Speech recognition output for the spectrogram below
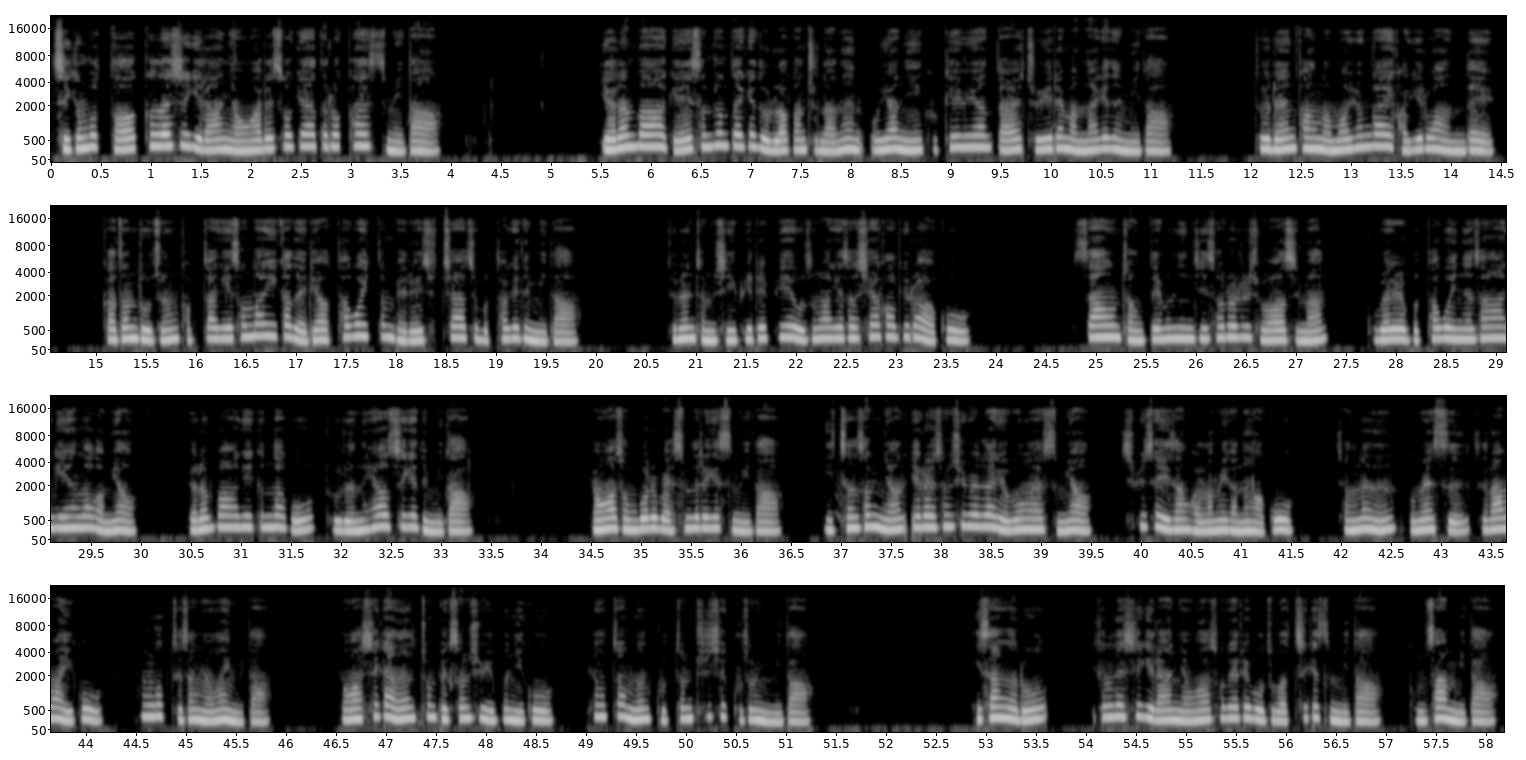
지금부터 클래식이란 영화를 소개하도록 하겠습니다. 여름방학에 삼촌댁에 놀러간 준하는 우연히 국회의원 딸 주희를 만나게 됩니다. 둘은 강 너머 현가에 가기로 하는데 가던 도중 갑자기 소나기가 내려 타고 있던 배를 주차하지 못하게 됩니다. 둘은 잠시 비를 피해 오두막에서 쉬어가기로 하고 싸움 정 때문인지 서로를 좋아하지만 고백을 못하고 있는 상황이 흘러가며 여름방학이 끝나고 둘은 헤어지게 됩니다. 영화 정보를 말씀드리겠습니다. 2003년 1월 30일 날 개봉하였으며 12세 이상 관람이 가능하고 장르는 로맨스, 드라마이고 한국 제작 영화입니다. 영화 시간은 총 132분이고 평점은 9.79점입니다. 이상으로 클래식이란 영화 소개를 모두 마치겠습니다. 감사합니다.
